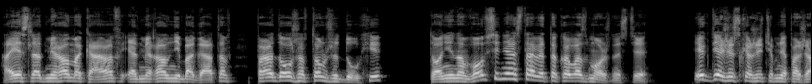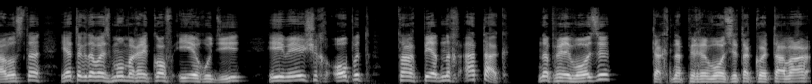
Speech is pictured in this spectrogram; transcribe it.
А если адмирал Макаров и адмирал Небогатов продолжат в том же духе, то они нам вовсе не оставят такой возможности, и где же, скажите мне, пожалуйста, я тогда возьму моряков и эруди, и имеющих опыт торпедных атак? На привозе? Так на привозе такой товар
